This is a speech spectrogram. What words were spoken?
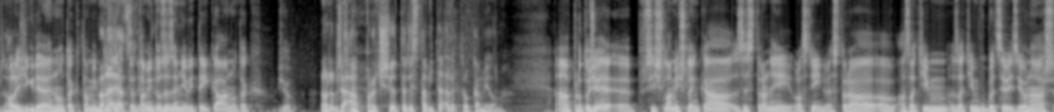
záleží kde, no tak tam jim, no to, ne, tam jim to ze země vytejká, no tak, že jo. No dobře, a proč tedy stavíte elektrokamion? A protože eh, přišla myšlenka ze strany vlastně investora a zatím, zatím vůbec je vizionář,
